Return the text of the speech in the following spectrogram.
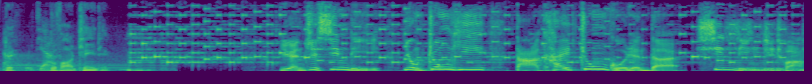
对。胡家，不妨听一听。嗯。远至心里，用中医打开中国人的心灵之窗。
